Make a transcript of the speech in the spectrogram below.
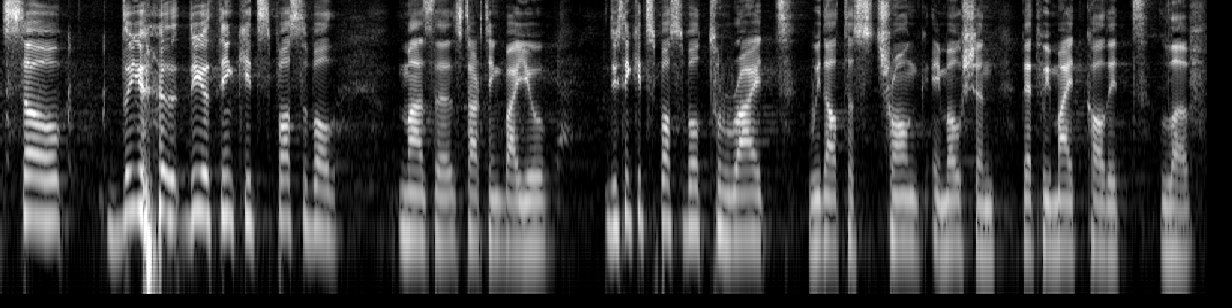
so, do you do you think it's possible, Maaza, starting by you? Do you think it's possible to write without a strong emotion that we might call it love?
